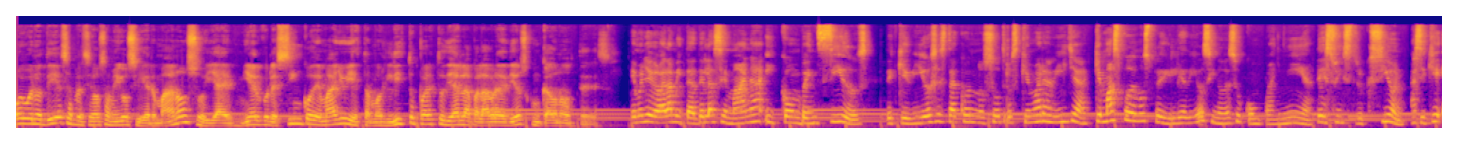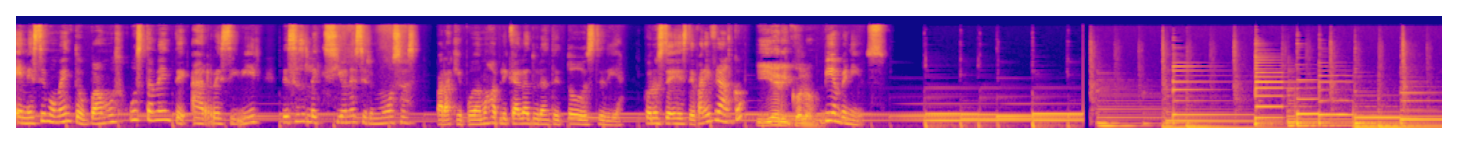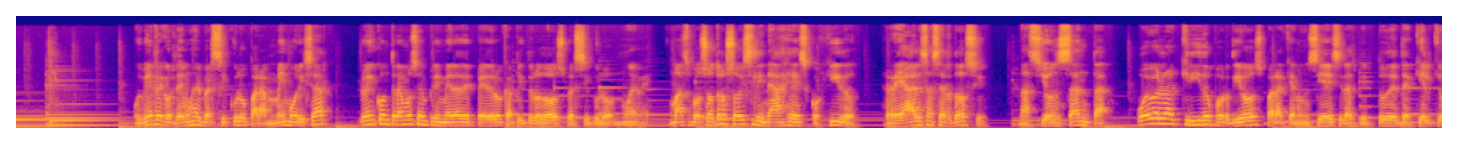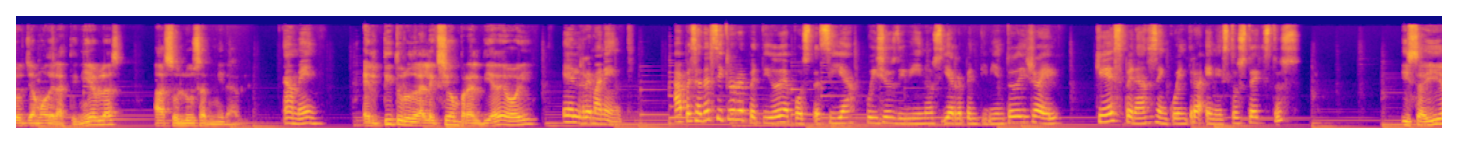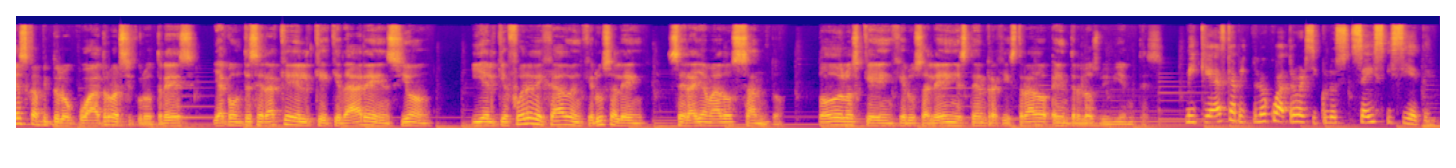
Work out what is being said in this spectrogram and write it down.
Muy buenos días, apreciados amigos y hermanos. Hoy ya es miércoles 5 de mayo y estamos listos para estudiar la palabra de Dios con cada uno de ustedes. Hemos llegado a la mitad de la semana y convencidos de que Dios está con nosotros. ¡Qué maravilla! ¿Qué más podemos pedirle a Dios sino de su compañía, de su instrucción? Así que en este momento vamos justamente a recibir de esas lecciones hermosas para que podamos aplicarlas durante todo este día. Con ustedes Stephanie Franco y Ericolo. Bienvenidos. Bien, recordemos el versículo para memorizar. Lo encontramos en Primera de Pedro capítulo 2 versículo 9. Mas vosotros sois linaje escogido, real sacerdocio, nación santa, pueblo adquirido por Dios para que anunciéis las virtudes de aquel que os llamó de las tinieblas a su luz admirable. Amén. El título de la lección para el día de hoy. El remanente. A pesar del ciclo repetido de apostasía, juicios divinos y arrepentimiento de Israel, ¿Qué esperanza se encuentra en estos textos? Isaías capítulo 4 versículo 3 Y acontecerá que el que quedare en Sión y el que fuere dejado en Jerusalén será llamado santo, todos los que en Jerusalén estén registrados entre los vivientes. Miqueas capítulo 4 versículos 6 y 7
